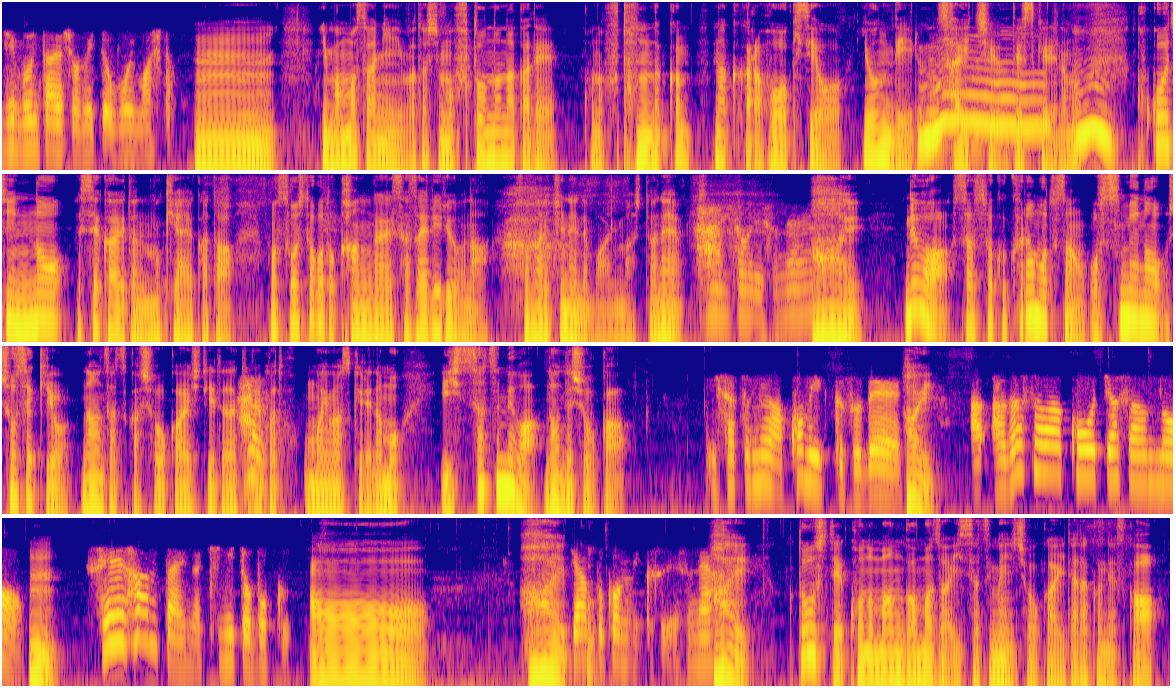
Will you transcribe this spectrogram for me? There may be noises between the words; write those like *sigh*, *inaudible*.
自分対象を見て思いました。うーん。今まさに私も布団の中で、この布団の中中から放棄せよを読んでいる最中ですけれども、個々人の世界との向き合い方、まあ、そうしたことを考えさせられるような、そんな一年でもありましたね。はい、そうですね。はい。では、早速、倉本さんおすすめの書籍を何冊か紹介していただければと思いますけれども、一冊目は何でしょうか？一冊目はコミックスで、はい。あ阿賀沢紅茶さんのうん。正反対な君と僕、おー。はい。ジャンプコミックスですね。はい。どうしてこの漫画をまずは一冊目に紹介いただくんですか？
